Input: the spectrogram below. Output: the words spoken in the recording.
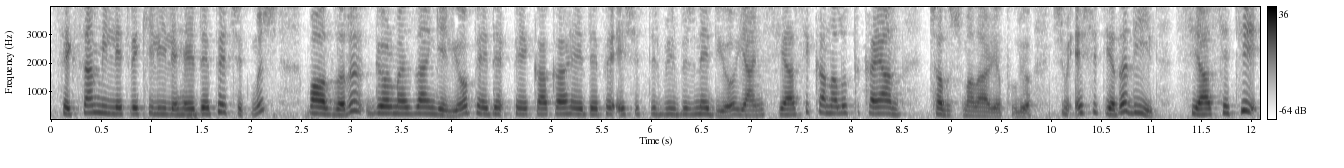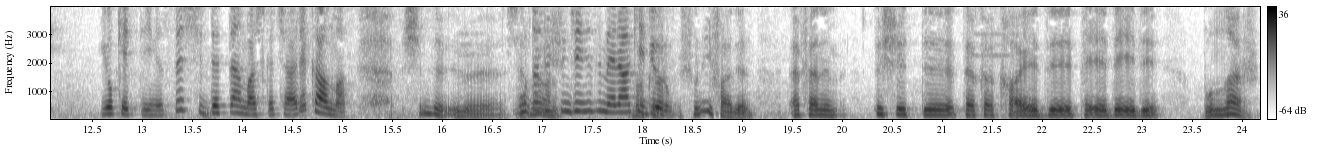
80 milletvekiliyle HDP çıkmış. Bazıları görmezden geliyor. PD, PKK, HDP eşittir birbirine diyor. Yani siyasi kanalı tıkayan çalışmalar yapılıyor. Şimdi eşit ya da değil. Siyaseti yok ettiğinizde şiddetten başka çare kalmaz. Şimdi e, Burada Hanım, düşüncenizi merak bakın, ediyorum. Şunu ifade edelim. Efendim IŞİD'di, PKK'ydı, PYD'ydi Bunlar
